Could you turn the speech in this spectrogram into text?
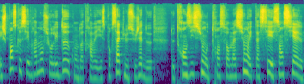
Et je pense que c'est vraiment sur les deux qu'on doit travailler. C'est pour ça que le sujet de, de transition ou de transformation est assez essentiel.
